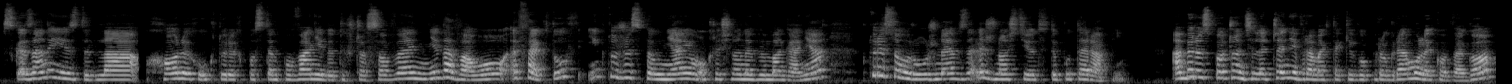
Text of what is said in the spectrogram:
wskazany jest dla chorych, u których postępowanie dotychczasowe nie dawało efektów i którzy spełniają określone wymagania, które są różne w zależności od typu terapii. Aby rozpocząć leczenie w ramach takiego programu lekowego,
